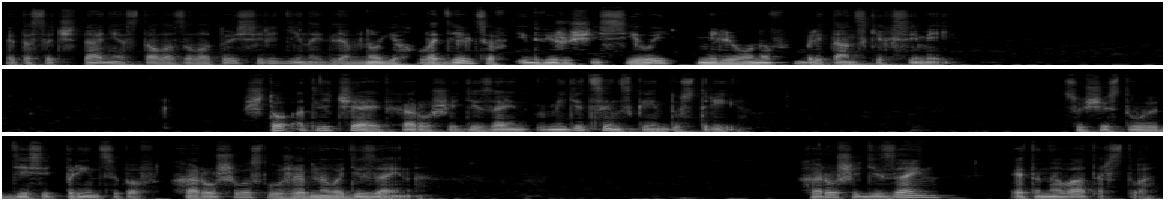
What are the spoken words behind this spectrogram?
Это сочетание стало золотой серединой для многих владельцев и движущей силой миллионов британских семей. Что отличает хороший дизайн в медицинской индустрии? Существует 10 принципов хорошего служебного дизайна. Хороший дизайн – это новаторство.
